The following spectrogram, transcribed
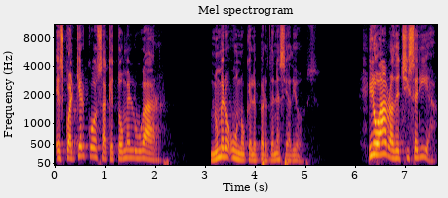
es cualquier cosa que tome lugar, número uno, que le pertenece a Dios. Y lo habla de hechicería.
